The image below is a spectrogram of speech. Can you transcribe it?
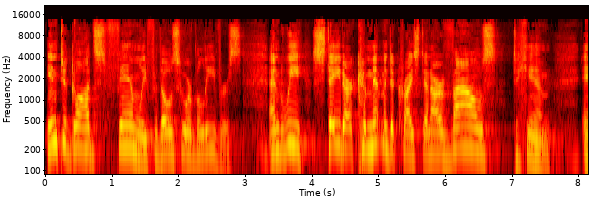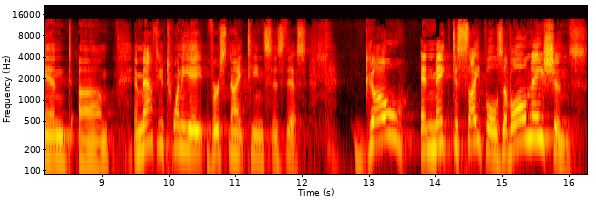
into God's family for those who are believers. And we state our commitment to Christ and our vows to Him. And, um, Matthew 28, verse 19 says this Go and make disciples of all nations,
